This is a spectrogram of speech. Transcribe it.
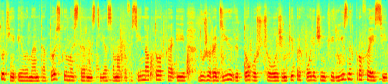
Тут є і елементи акторської майстерності. Я сама професійна акторка і дуже радію від того, що жінки приходять, жінки різних професій,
